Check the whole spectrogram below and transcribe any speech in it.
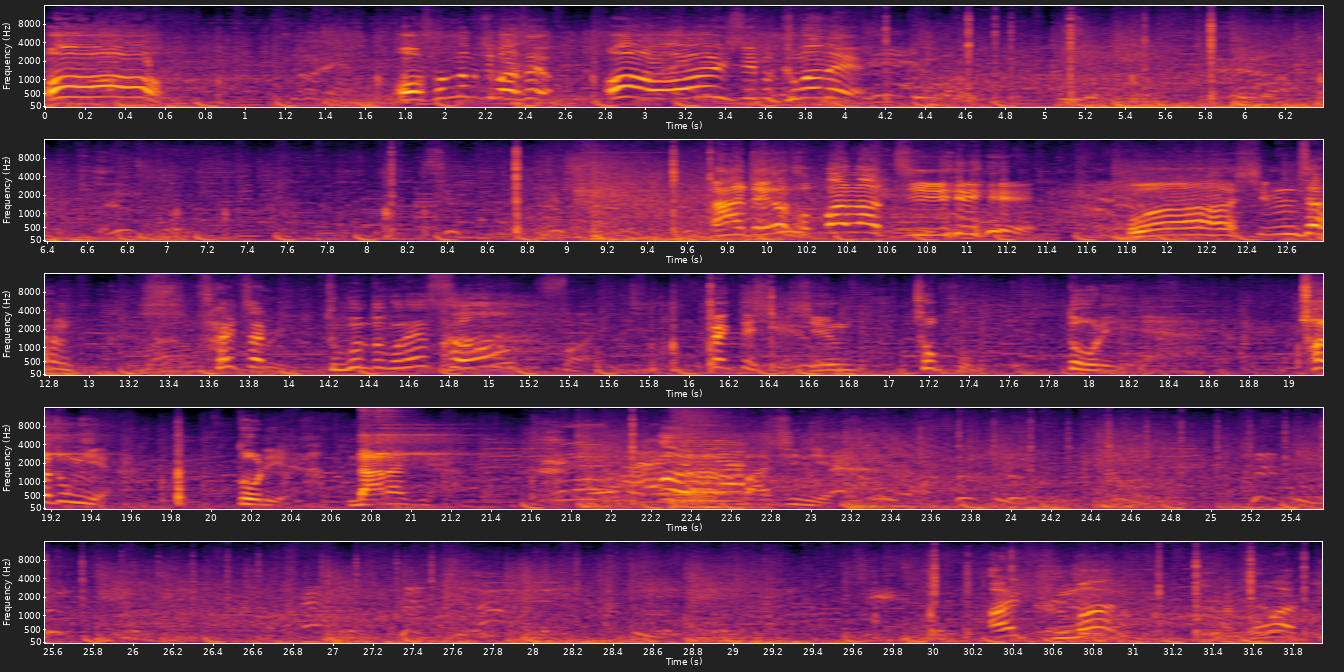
어. 어. 어, 선 넘지 마세요. 어, 아이씨, 뭐 그만해. 아, 내가 더 빨랐지. 와, 심장 살짝 두근두근했어. 백대시 지금 초풍 또리 차종이야 또리야 나락이야 어, 마신이야 아이 그만. 안 통하지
